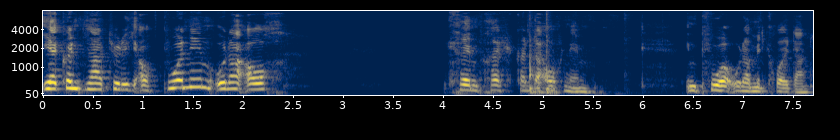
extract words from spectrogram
Ihr könnt natürlich auch pur nehmen oder auch Creme fraiche könnt ihr auch nehmen. Im pur oder mit Kräutern.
